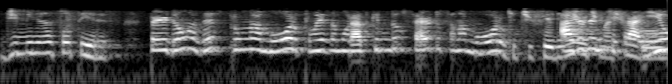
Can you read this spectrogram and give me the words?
de meninas solteiras. Perdão, às vezes, para um namoro, para um ex-namorado que não deu certo o seu namoro. Que te feriu, Às vezes te ele machucou. te traiu,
